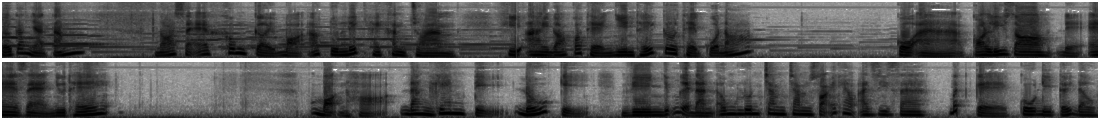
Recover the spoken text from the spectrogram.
tới các nhà tắm. Nó sẽ không cởi bỏ áo tunic hay khăn choàng khi ai đó có thể nhìn thấy cơ thể của nó. Cô ả có lý do để e rẻ như thế. Bọn họ đang ghen tị, đố kỵ vì những người đàn ông luôn chăm chăm dõi theo Aziza bất kể cô đi tới đâu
